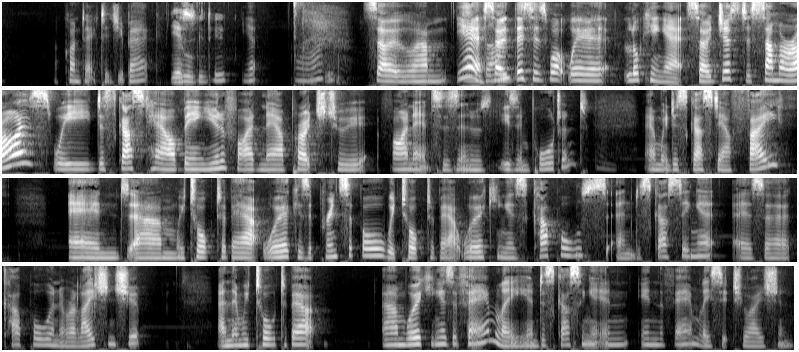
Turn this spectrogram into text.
I contacted you back. Yes, You'll- we did. Yep. All right. So um, yeah, Well so this is what we're looking at. So just to summarise, we discussed how being unified in our approach to finances is, is important, and we discussed our faith, and um, we talked about work as a principle. We talked about working as couples and discussing it as a couple in a relationship, and then we talked about um, working as a family and discussing it in, in the family situation.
